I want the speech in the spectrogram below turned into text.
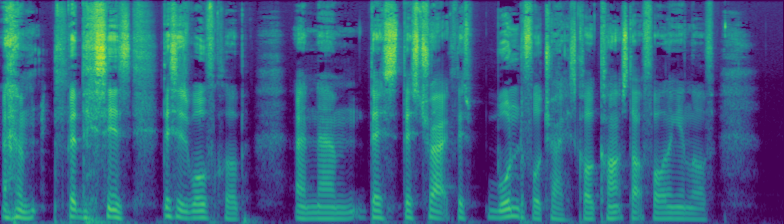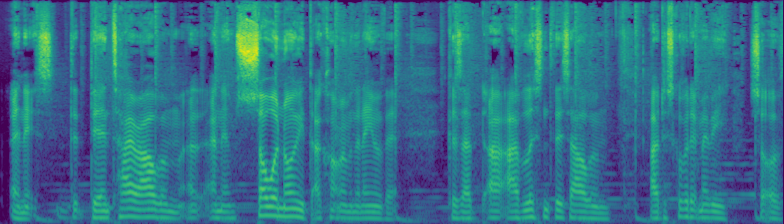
Um, but this is this is Wolf Club, and um, this this track, this wonderful track, is called "Can't Stop Falling in Love," and it's the, the entire album. Uh, and I'm so annoyed that I can't remember the name of it because I've I've listened to this album. I discovered it maybe sort of.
